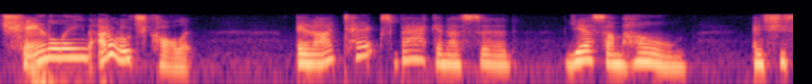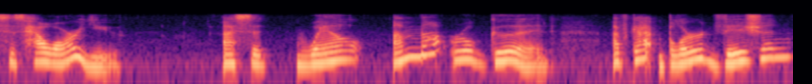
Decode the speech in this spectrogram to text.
channeling. I don't know what you call it. And I text back and I said, Yes, I'm home. And she says, How are you? I said, Well, I'm not real good. I've got blurred vision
